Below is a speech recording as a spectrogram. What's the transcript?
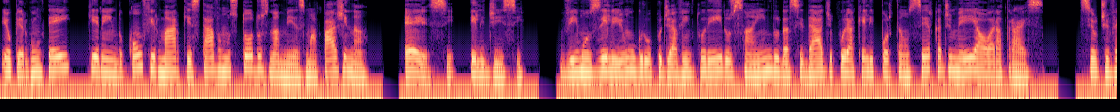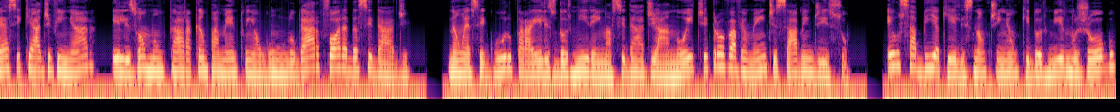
Eu perguntei, querendo confirmar que estávamos todos na mesma página. É esse, ele disse. Vimos ele e um grupo de aventureiros saindo da cidade por aquele portão cerca de meia hora atrás. Se eu tivesse que adivinhar, eles vão montar acampamento em algum lugar fora da cidade. Não é seguro para eles dormirem na cidade à noite e provavelmente sabem disso. Eu sabia que eles não tinham que dormir no jogo,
